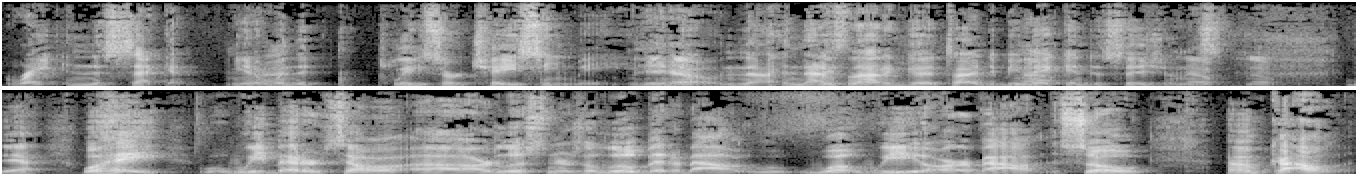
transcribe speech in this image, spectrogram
right in the second you know when the police are chasing me you know and, that- and that's not a good time to be making decisions. Nope, nope. Yeah. Well, hey, we better tell uh, our listeners a little bit about what we are about. So, um, Kyle,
